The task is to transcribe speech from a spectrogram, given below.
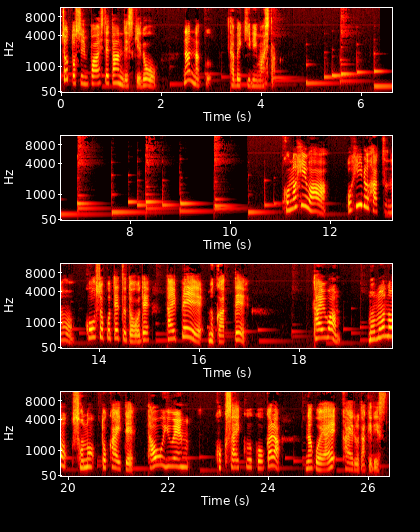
ちょっと心配してたんですけど、難なく食べきりました。この日は、お昼発の高速鉄道で台北へ向かって、台湾、桃の園と書いて、タオユエン国際空港から名古屋へ帰るだけです。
